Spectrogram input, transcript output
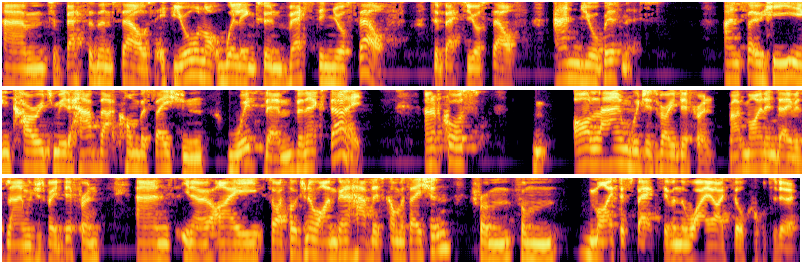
um, to better themselves if you're not willing to invest in yourself to better yourself and your business? And so he encouraged me to have that conversation with them the next day. And of course, our language is very different. Right? Mine and David's language is very different. And, you know, I, so I thought, you know what, I'm going to have this conversation from, from my perspective and the way I feel called to do it.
